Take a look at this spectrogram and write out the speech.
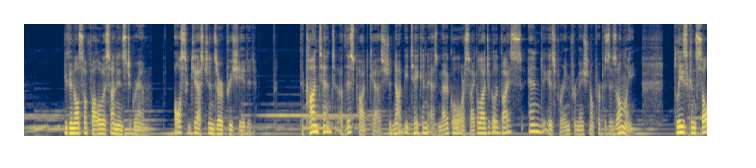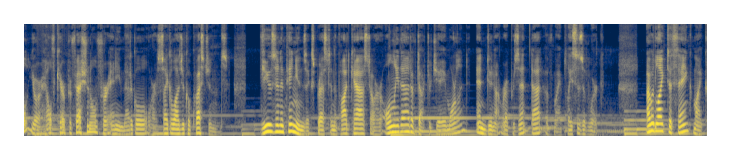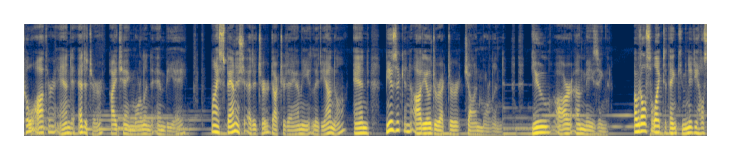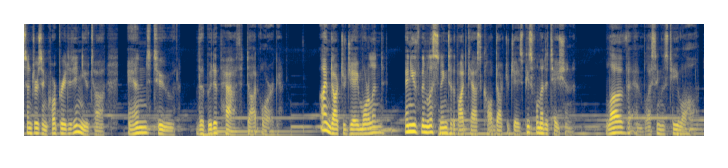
You can also follow us on Instagram. All suggestions are appreciated. The content of this podcast should not be taken as medical or psychological advice and is for informational purposes only. Please consult your healthcare professional for any medical or psychological questions. Views and opinions expressed in the podcast are only that of Dr. J. Moreland and do not represent that of my places of work. I would like to thank my co author and editor, I. Chang Moreland, MBA, my Spanish editor, Dr. Diami Lidiano, and music and audio director, John Moreland. You are amazing. I would also like to thank Community Health Centers Incorporated in Utah and to thebuddhapath.org. I'm Dr. J. Moreland, and you've been listening to the podcast called Dr. J's Peaceful Meditation. Love and blessings to you all.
